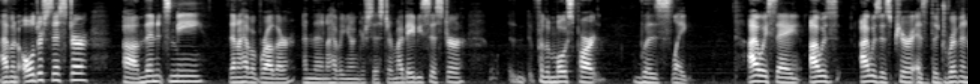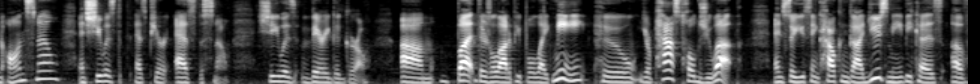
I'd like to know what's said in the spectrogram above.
I have an older sister, um, then it's me, then I have a brother, and then I have a younger sister. My baby sister, for the most part, was like I always say I was I was as pure as the driven on snow, and she was as pure as the snow. She was very good girl. Um, but there's a lot of people like me who your past holds you up. And so you think, how can God use me because of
